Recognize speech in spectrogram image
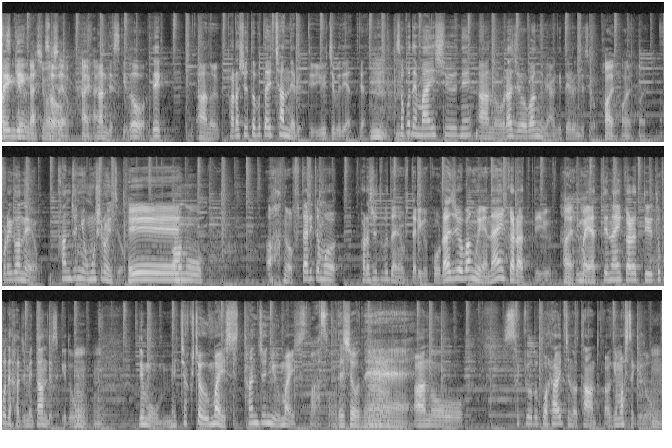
宣言がしましたよ。はいはい。なんですけど。であのパラシュート部隊チャンネルっていう YouTube でやってあって、うんうん。そこで毎週ねあのラジオ番組上げてるんですよ。はいはいはい。これがね単純に面白いんですよ。あのあの2人ともパラシュート部隊の2人がこうラジオ番組がないからっていう、はいはい。今やってないからっていうところで始めたんですけど、うんうん。でもめちゃくちゃうまいです。単純にうまいです、まあそうでしょうね。うん。あの先ほどこうハライチのターンとか上げましたけど、うん。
